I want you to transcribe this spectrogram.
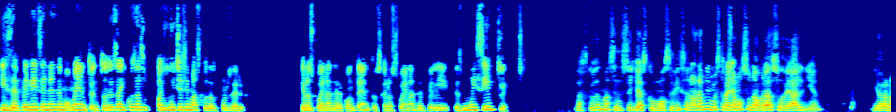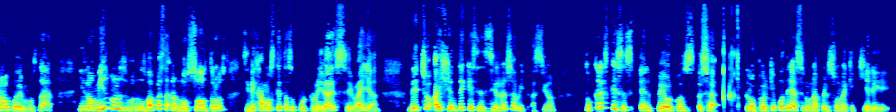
y sé feliz en ese momento. Entonces hay cosas, hay muchísimas cosas por ser que nos pueden hacer contentos, que nos pueden hacer feliz. Es muy simple. Las cosas más sencillas, como se dicen, ahora mismo extrañamos un abrazo de alguien y ahora no lo podemos dar. Y lo mismo nos, nos va a pasar a nosotros si dejamos que estas oportunidades se vayan. De hecho, hay gente que se encierra en su habitación ¿Tú crees que ese es el peor, o sea, lo peor que podría hacer una persona que quiere,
